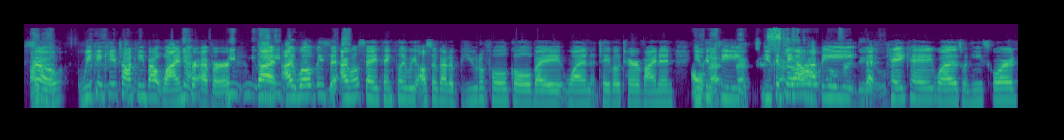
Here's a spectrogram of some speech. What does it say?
So we can keep talking about wine Yeah. forever. We- we- we but need I will be say yes. I will say thankfully we also got a beautiful goal by one Teuvo Teravainen. You Oh, could that- see you could TikTok. see how happy overdue. that KK was when he scored.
